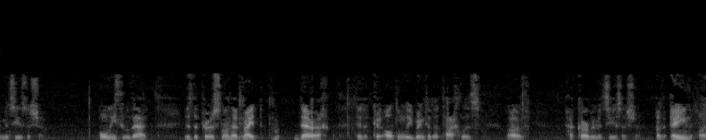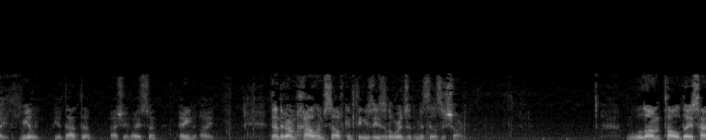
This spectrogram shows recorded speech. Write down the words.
v'mitzias Hashem. Only through that is the person on that right derech that could ultimately bring to the tachlis of hakar b'mitzias Hashem, of ein oid. Really, yadata, vashevaisa, ein oid. Then the Ramchal himself continues, these are the words of the Mesilas Yesharim. Wulam toldes ha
